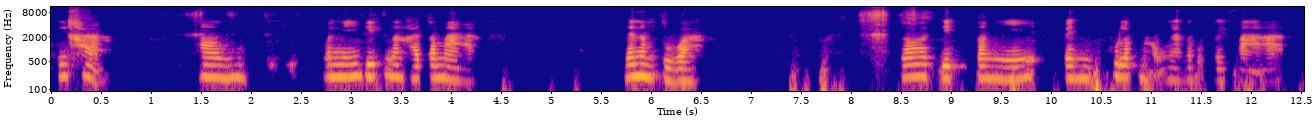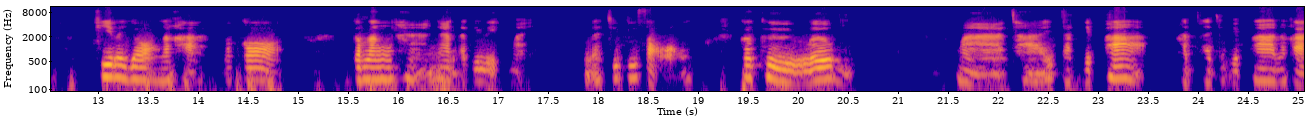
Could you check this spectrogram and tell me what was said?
ัสดีค่ะวันนี้ดิ๊กนะคะจะมา แนะนำตัว ก็ดิ๊กตอนนี้เป็นผู้รับเหมางานระบบไฟฟ้าที่ระยองนะคะ แล้วก็กำลังหางานอดิเรกใหม่เป็นอาชีพที่สองก็คือเริ่มมาใช้จากเย็บผ้า หัดใช้จากเย็บผ้านะคะ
